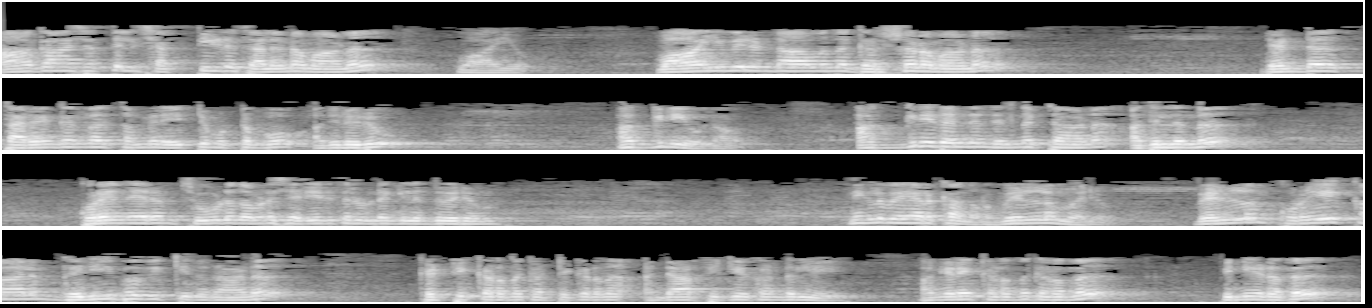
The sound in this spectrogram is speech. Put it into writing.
ആകാശത്തിൽ ശക്തിയുടെ ചലനമാണ് വായു. വായുവിലുണ്ടാവുന്ന ഘർഷണമാണ് രണ്ട് തരംഗങ്ങൾ തമ്മിൽ ഏറ്റുമുട്ടുമ്പോൾ അതിലൊരു അഗ്നി ഉണ്ടാവും. അഗ്നി തന്നെ നിന്നിട്ടാണ് അതിൽ നിന്ന് കുറെ നേരം ചൂട് നമ്മുടെ ശരീരത്തിലുണ്ടെങ്കിൽ എന്തുവരും നിങ്ങൾ വേർക്കാൻ തുടങ്ങും. വെള്ളം വരും. വെള്ളം കുറെ കാലം ഘനീഭവിക്കുന്നതാണ് കെട്ടിക്കിടന്ന് കെട്ടിക്കിടന്ന് അന്റാർട്ടിക്ക കണ്ടില്ലേ? അങ്ങനെ കിടന്ന് കിടന്ന് പിന്നീടത്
